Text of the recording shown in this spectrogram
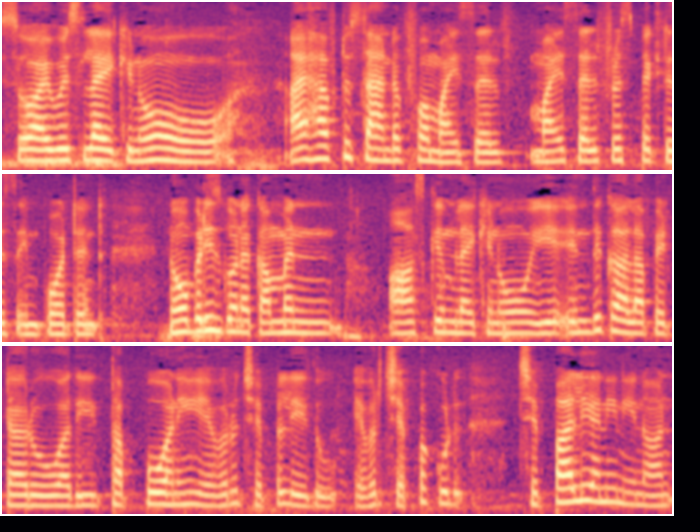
So I was like you know I have to stand up for myself my self respect is important nobody's gonna come and ask him like you know ఎందుకు అలా పెట్టారు? అది తప్పు అని ఎవరు చెప్పలేదు. ఎవరు చెప్పకూడదు. చెప్పాలి అని నేను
